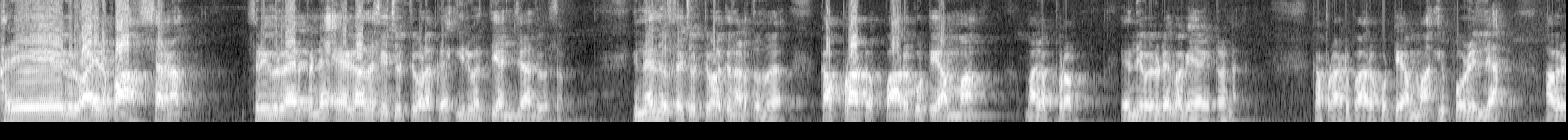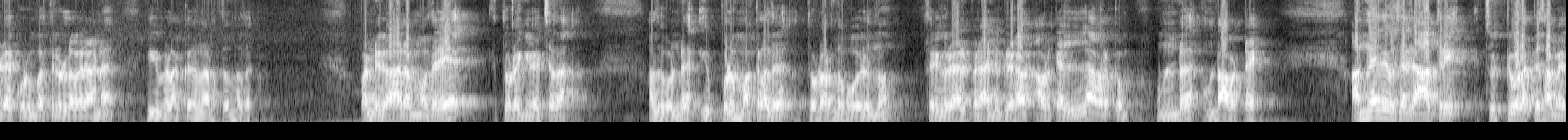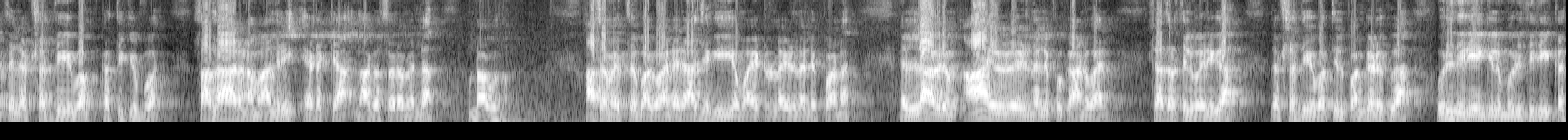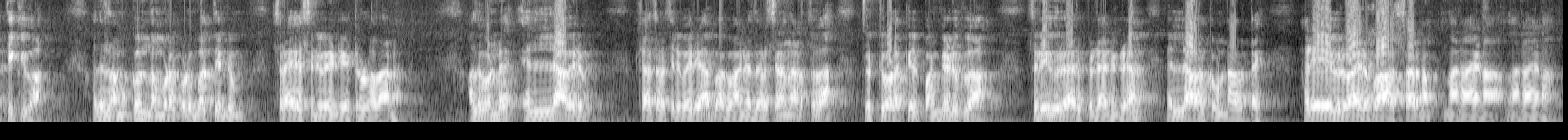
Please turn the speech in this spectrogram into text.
ഹരേ ഗുരുവായൂരപ്പ ശരണം. ശ്രീ ഗുരുവായൂരപ്പന്റെ ഏകാദശി ചുറ്റുവിളക്ക് ഇരുപത്തി അഞ്ചാം ദിവസം. ഇന്നേ ദിവസത്തെ ചുറ്റുവിളക്ക് നടത്തുന്നത് കപ്രാട്ട് പാറക്കുട്ടി അമ്മ മലപ്പുറം എന്നിവരുടെ വകയായിട്ടാണ്. കപ്രാട്ട് പാറക്കുട്ടി അമ്മ ഇപ്പോഴില്ല അവരുടെ കുടുംബത്തിലുള്ളവരാണ് ഈ വിളക്ക് നടത്തുന്നത്. പണ്ടുകാലം മുതലേ തുടങ്ങി വെച്ചതാണ് അതുകൊണ്ട് ഇപ്പോഴും മക്കളത് തുടർന്നു പോരുന്നു. ശ്രീ ഗുരുവായൂരപ്പന്റെ അനുഗ്രഹം അവർക്കെല്ലാവർക്കും ഉണ്ട് ഉണ്ടാവട്ടെ. അന്നേ ദിവസം രാത്രി ചുറ്റുവിളക്ക് സമയത്ത് ലക്ഷദ്വീപം കത്തിക്കുമ്പോൾ സാധാരണ മാതിരി ഇടയ്ക്ക നാഗസ്വരമെല്ലാം ഉണ്ടാകുന്നു. ആ സമയത്ത് ഭഗവാന്റെ രാജകീയമായിട്ടുള്ള എഴുന്നള്ളിപ്പാണ്. എല്ലാവരും ആ എഴു- എഴുന്നള്ളിപ്പ് കാണുവാൻ ക്ഷേത്രത്തിൽ വരിക ലക്ഷദ്വീപത്തിൽ പങ്കെടുക്കുക ഒരു തിരിയെങ്കിലും ഒരു തിരി കത്തിക്കുക. അത് നമുക്കും നമ്മുടെ കുടുംബത്തിനും ശ്രേയസ്സിന് വേണ്ടിയിട്ടുള്ളതാണ്. അതുകൊണ്ട് എല്ലാവരും ക്ഷേത്രത്തിൽ വരിക ഭഗവാന്റെ ദർശനം നടത്തുക ചുറ്റുവിളക്കിൽ പങ്കെടുക്കുക. ശ്രീ ഗുരുവായൂരപ്പന്റെ അനുഗ്രഹം എല്ലാവർക്കും ഉണ്ടാവട്ടെ. ഹരേ ഗുരുവായൂരപ്പ ശരണം. നാരായണ നാരായണ.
